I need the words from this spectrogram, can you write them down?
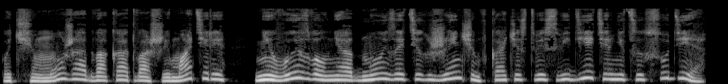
Почему же адвокат вашей матери не вызвал ни одну из этих женщин в качестве свидетельницы в суде?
